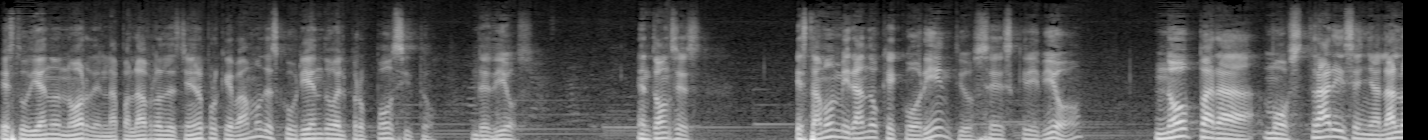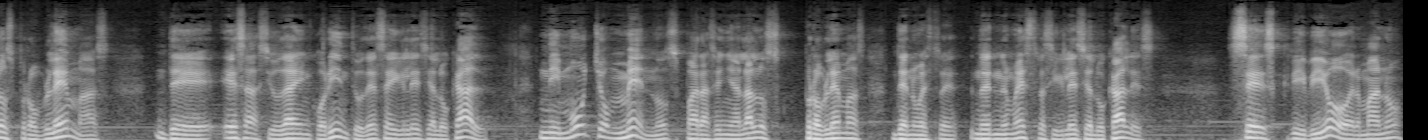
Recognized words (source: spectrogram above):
estudiando en orden la palabra del Señor porque vamos descubriendo el propósito de Dios. Entonces, estamos mirando que Corintios se escribió no para mostrar y señalar los problemas de esa ciudad en Corinto, de esa iglesia local, ni mucho menos para señalar los problemas de, nuestras iglesias locales. Se escribió, hermano,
